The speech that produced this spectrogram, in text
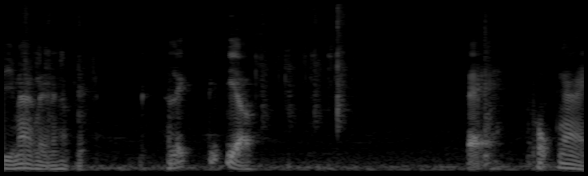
ดีมากเลยนะครับเนี่ยอันเล็กนิดเดียว แต่พกง่าย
